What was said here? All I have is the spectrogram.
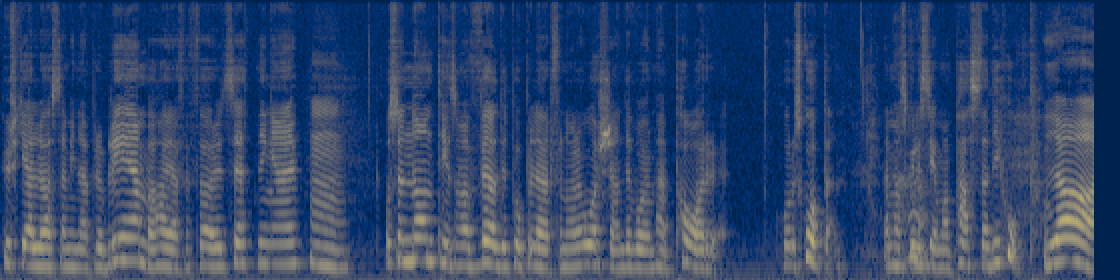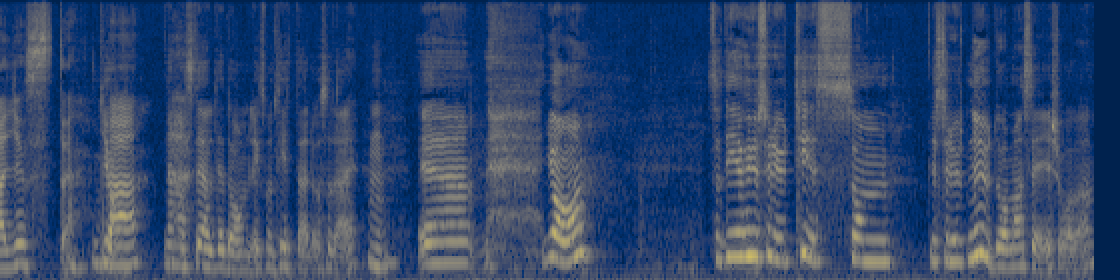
hur ska jag lösa mina problem, vad har jag för förutsättningar. Mm. Och sen någonting som var väldigt populärt för några år sedan det var de här parhoroskopen. Där man skulle Aha. se om man passade ihop Ja, just det. Ja. när man ställde dem liksom och tittade och sådär. Mm. Eh, ja, så det är hur det ser ut till, som det ser ut nu då om man säger så. Va?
